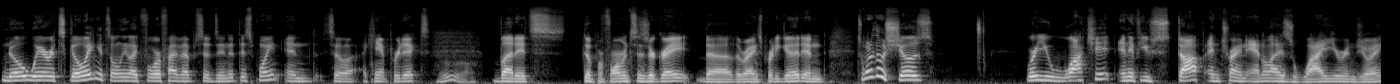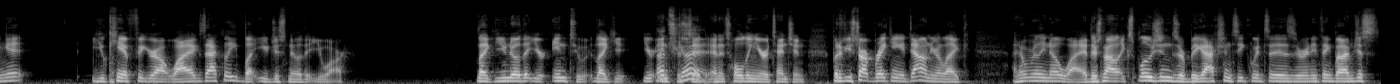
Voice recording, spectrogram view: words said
know where it's going. It's only like four or five episodes in at this point, and so I can't predict. Ooh. But it's the performances are great. the The writing's pretty good, and it's one of those shows where you watch it, and if you stop and try and analyze why you're enjoying it, you can't figure out why exactly, but you just know that you are. Like you know that you're into it, like you, you're That's interested, good. and it's holding your attention. But if you start breaking it down, you're like, I don't really know why. There's not explosions or big action sequences or anything, but I'm just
